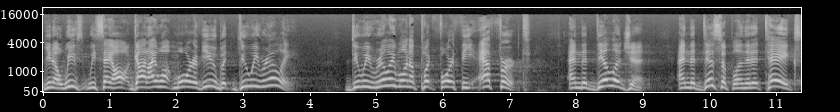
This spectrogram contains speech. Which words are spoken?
you know, we, we say, oh, God, I want more of you, but do we really? Do we really want to put forth the effort and the diligence and the discipline that it takes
